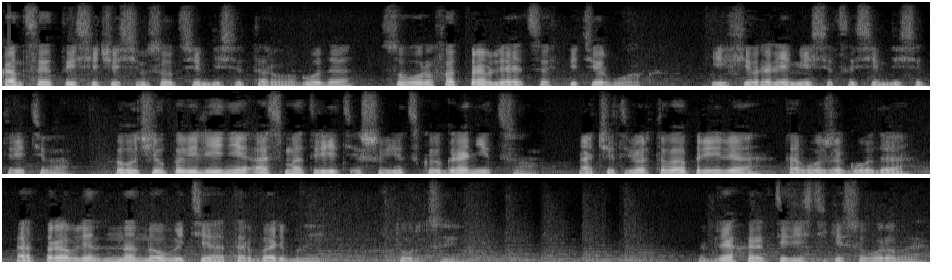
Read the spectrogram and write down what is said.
Конце 1772 года Суворов отправляется в Петербург и в феврале месяца 73 получил повеление осмотреть шведскую границу, а 4 апреля того же года отправлен на новый театр борьбы в Турцию. Для характеристики Суворова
